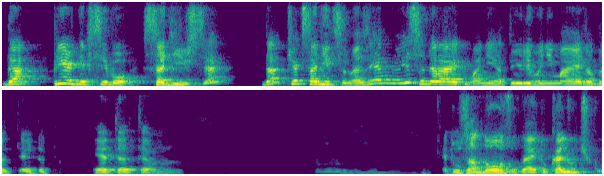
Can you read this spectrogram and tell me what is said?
да, прежде всего садишься, да, человек садится на землю и собирает монеты или вынимает этот, этот, этот эм, эту занозу, да, эту колючку.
